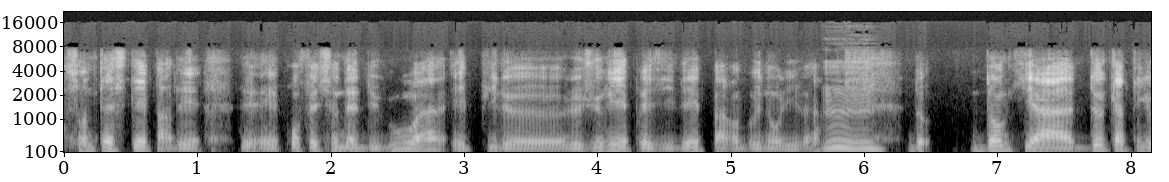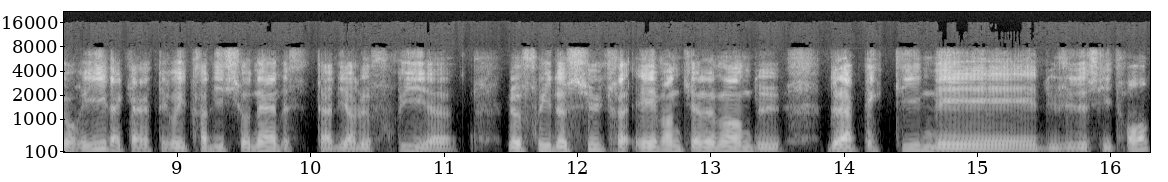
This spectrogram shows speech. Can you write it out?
sont testés par des, des professionnels du goût, hein, et puis le, le jury est présidé par Bruno Oliver. Mhm. Donc il y a deux catégories, la catégorie traditionnelle, c'est-à-dire le fruit, euh, le fruit de sucre et éventuellement de la pectine et du jus de citron,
